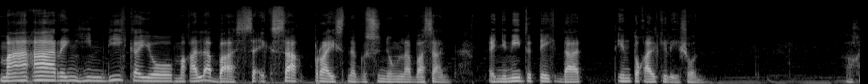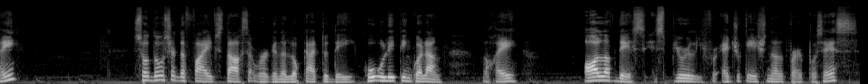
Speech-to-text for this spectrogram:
maaaring hindi kayo makalabas sa exact price na gusto nyong labasan. And you need to take that into calculation. Okay? So those are the five stocks that we're gonna look at today. Uulitin ko lang. Okay? All of this is purely for educational purposes.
